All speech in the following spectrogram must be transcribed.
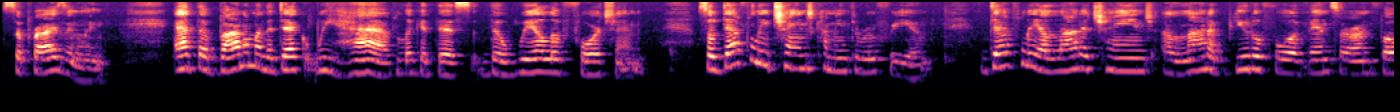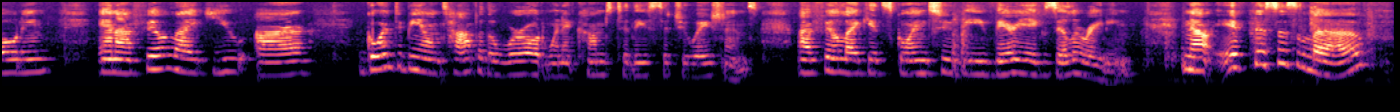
surprisingly. At the bottom of the deck, we have, look at this, the Wheel of Fortune. So definitely change coming through for you. Definitely a lot of change, a lot of beautiful events are unfolding. And I feel like you are going to be on top of the world when it comes to these situations. I feel like it's going to be very exhilarating. Now, if this is love,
